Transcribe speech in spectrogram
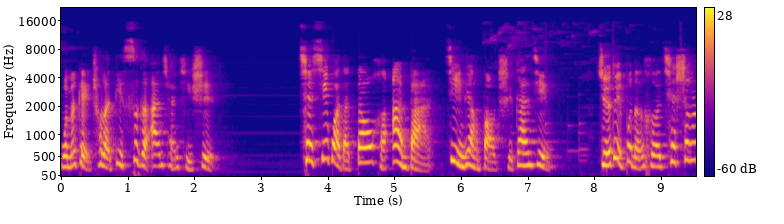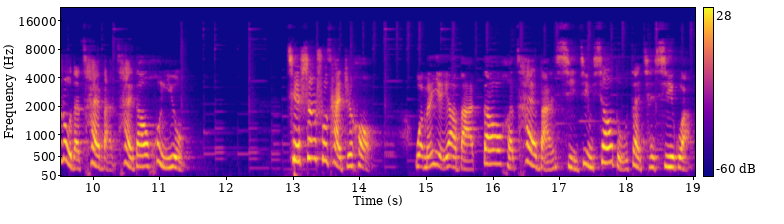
我们给出了第四个安全提示。切西瓜的刀和案板尽量保持干净，绝对不能和切生肉的菜板、菜刀混用。切生蔬菜之后，我们也要把刀和菜板洗净消毒再切西瓜，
